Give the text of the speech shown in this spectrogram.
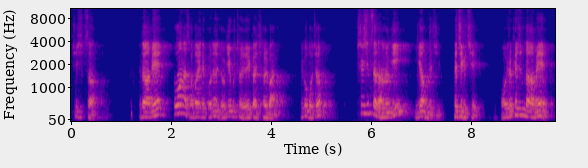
74. 그 다음에 또 하나 잡아야 될 거는 여기부터 여기까지 절반. 이거 뭐죠? 74 나누기 2 하면 되지. 됐지, 그치? 어, 이렇게 해준 다음에,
